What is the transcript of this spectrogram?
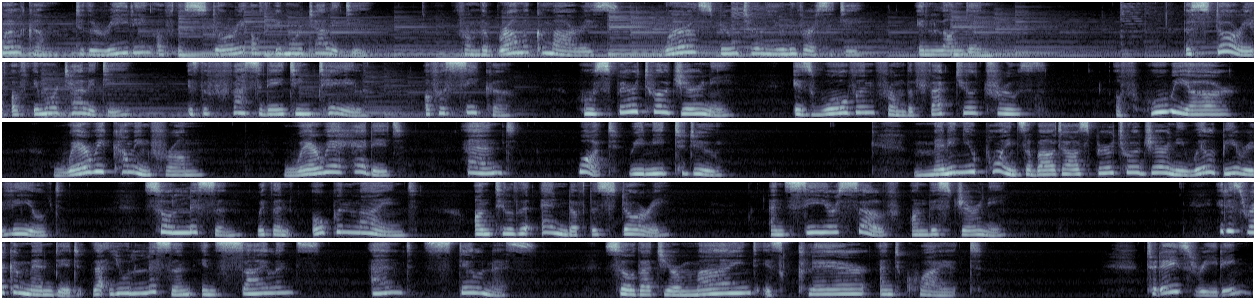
Welcome to the reading of the story of immortality from the Brahma Kumaris World Spiritual University in London. The story of immortality is the fascinating tale of a seeker whose spiritual journey is woven from the factual truth of who we are, where we're coming from, where we're headed, and what we need to do. Many new points about our spiritual journey will be revealed. So listen with an open mind until the end of the story and see yourself on this journey. It is recommended that you listen in silence and stillness so that your mind is clear and quiet. Today's reading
